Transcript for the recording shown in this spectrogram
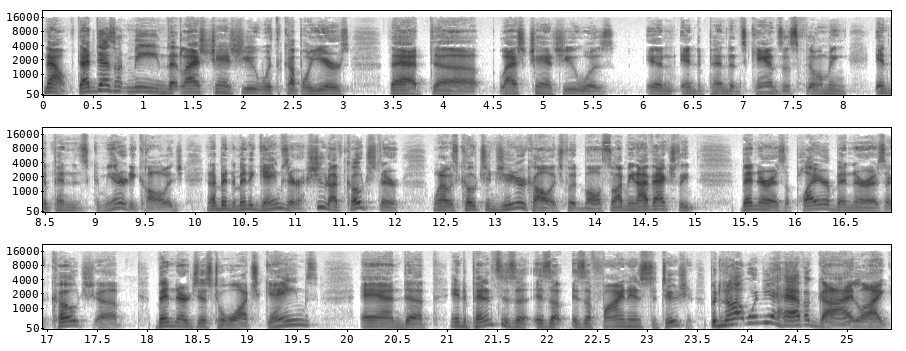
Now, that doesn't mean that Last Chance U, with a couple years that uh, Last Chance U was in Independence, Kansas, filming Independence Community College, and I've been to many games there. Shoot, I've coached there when I was coaching junior college football. So I mean, I've actually been there as a player, been there as a coach, uh, been there just to watch games. And uh, Independence is a is a is a fine institution, but not when you have a guy like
